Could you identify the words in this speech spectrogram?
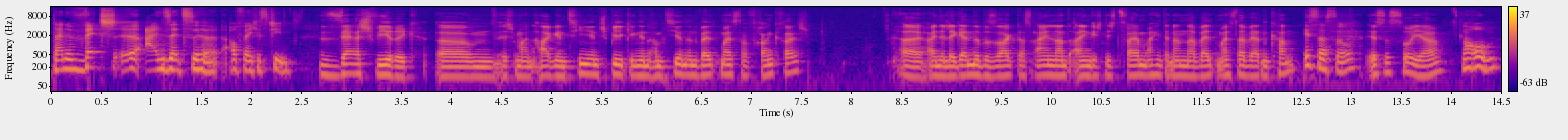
deine Wetteinsätze auf welches Team? Sehr schwierig. Ähm, ich meine, Argentinien spielt gegen den amtierenden Weltmeister Frankreich. Äh, eine Legende besagt, dass ein Land eigentlich nicht zweimal hintereinander Weltmeister werden kann. Ist das so? Ist es so, ja. Warum?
